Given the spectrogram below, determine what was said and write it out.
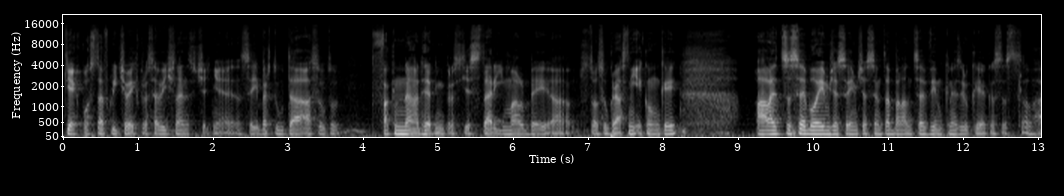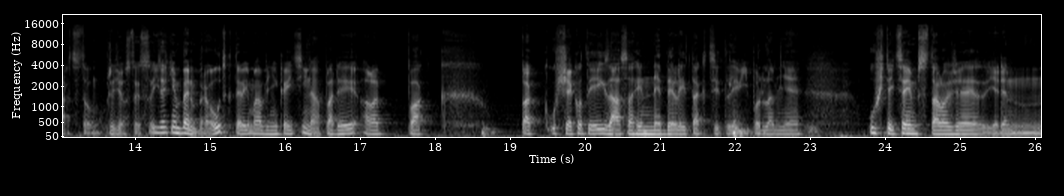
těch postav klíčových pro Savage Land, včetně Sabertoota a jsou to fakt nádherný prostě starý malby a z toho jsou krásné ikonky. Ale co se bojím, že se jim časem ta balance vymkne z ruky, jako se stalo Hearthstone. Protože stojí zatím Ben Broad, který má vynikající nápady, ale pak pak už jako ty jejich zásahy nebyly tak citlivý podle mě. Už teď se jim stalo, že jeden,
